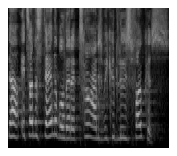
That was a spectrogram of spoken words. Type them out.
Now, it's understandable that at times we could lose focus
